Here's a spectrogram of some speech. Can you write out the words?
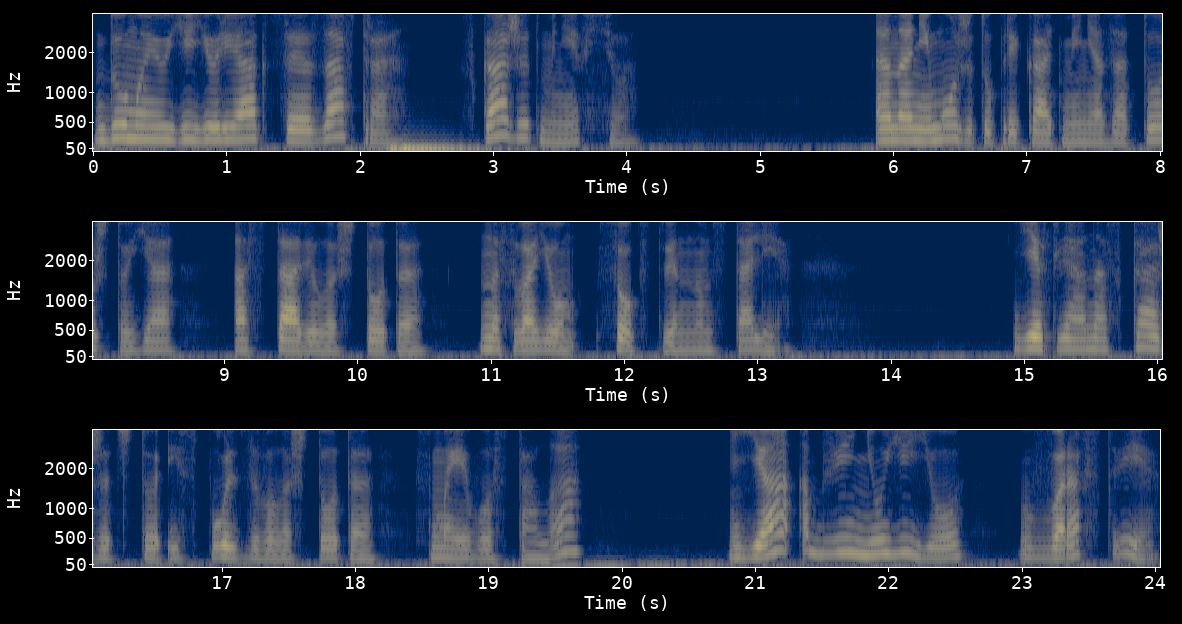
Думаю, ее реакция завтра скажет мне все. Она не может упрекать меня за то, что я оставила что-то на своем собственном столе. Если она скажет, что использовала что-то с моего стола, я обвиню ее в воровстве.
